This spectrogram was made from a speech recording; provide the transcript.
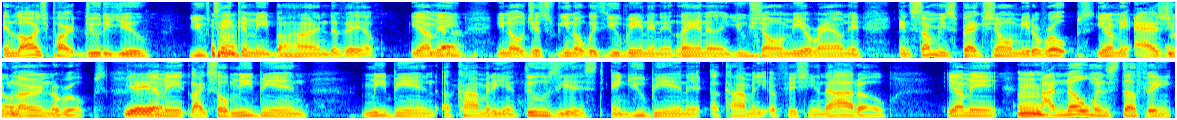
in large part due to you. You've Mm-hmm. taken me behind the veil. You know what I mean? You know, just you know, with you being in Atlanta and you showing me around and in some respects showing me the ropes. You know what I mean? As you learn the ropes. Mm-hmm. Yeah, You know yeah. what I mean? Like so me being me being a comedy enthusiast and you being a, a comedy aficionado, you know what I mean? Mm. I know when stuff ain't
